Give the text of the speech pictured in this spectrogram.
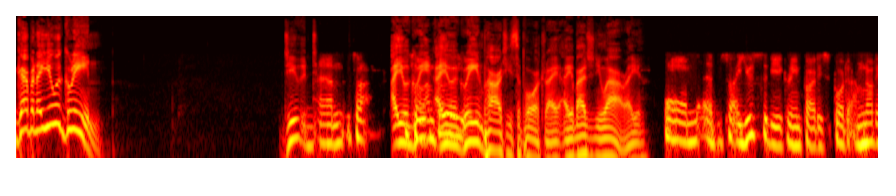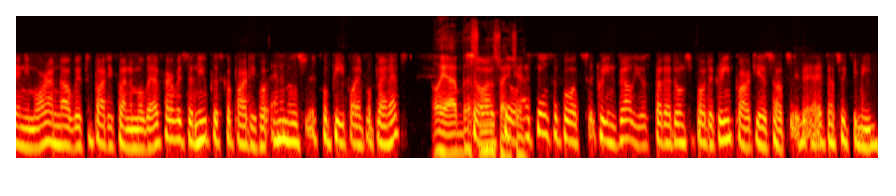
Gerben, are you a Green? Do you d- Um, so, are you a so Green? Are you a Green Party supporter? I, I imagine you are. Are you? Um, uh, so I used to be a Green Party supporter. I'm not anymore. I'm now with the Party for Animal Welfare, which is a new political party for animals, for people, and for planets. Oh yeah, that's, so I that's right. still, Yeah. I still support Green values, but I don't support the Green Party as such. If that's what you mean.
